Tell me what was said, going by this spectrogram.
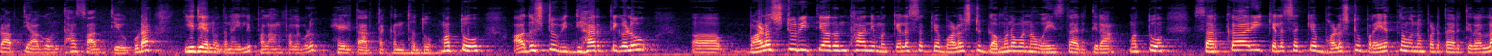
ಪ್ರಾಪ್ತಿ ಆಗುವಂತಹ ಸಾಧ್ಯತೆಯು ಕೂಡ ಇದೆ ಅನ್ನೋದನ್ನು ಇಲ್ಲಿ ಫಲಾನುಫಲಗಳು ಹೇಳ್ತಾ ಇರ್ತಕ್ಕಂಥದ್ದು. ಮತ್ತು ಆದಷ್ಟು ವಿದ್ಯಾರ್ಥಿಗಳು ಬಹಳಷ್ಟು ರೀತಿಯಾದಂತಹ ನಿಮ್ಮ ಕೆಲಸಕ್ಕೆ ಬಹಳಷ್ಟು ಗಮನವನ್ನು ವಹಿಸ್ತಾ ಇರ್ತೀರಾ? ಮತ್ತು ಸರ್ಕಾರಿ ಕೆಲಸಕ್ಕೆ ಬಹಳಷ್ಟು ಪ್ರಯತ್ನವನ್ನು ಪಡ್ತಾ ಇರ್ತೀರಲ್ಲ,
